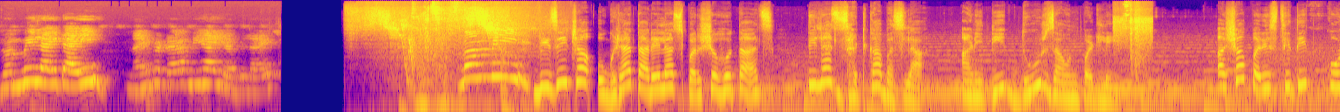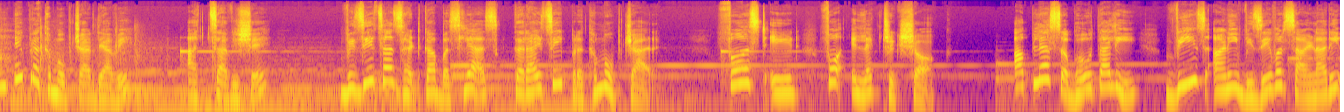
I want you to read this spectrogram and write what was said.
मम्मी लाइट आई? नहीं बेटा नहीं आई अभी लाइट. मम्मी! विजेच्या उघड्या तारेला स्पर्श होताच तिला झटका बसला आणि ती दूर जाऊन पडली. अशा परिस्थितीत कोणते प्रथमोपचार द्यावे? आजचा विषय विजेचा झटका बसल्यास करायचे प्रथमोपचार first aid for electric shock आपल्या सभोवताली वीज आणि विजेवर चालणारी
